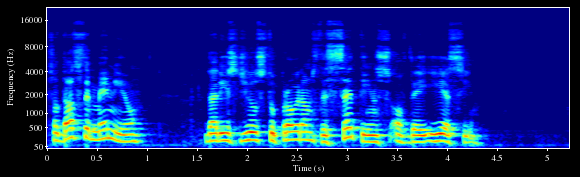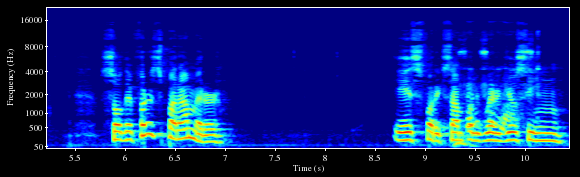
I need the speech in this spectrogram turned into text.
So that's the menu that is used to program the settings of the ESC. So the first parameter is, for example, we're using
